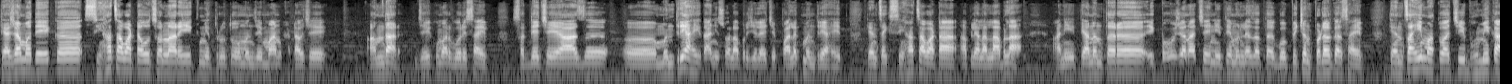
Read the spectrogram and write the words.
त्याच्यामध्ये एक सिंहाचा वाटा उचलणारे एक नेतृत्व म्हणजे मान खटावचे आमदार जयकुमार गोरे साहेब सध्याचे आज अ, मंत्री आहेत आणि सोलापूर जिल्ह्याचे पालकमंत्री आहेत. त्यांचा एक सिंहाचा वाटा आपल्याला लाभला. आणि त्यानंतर एक बहुजनाचे नेते म्हणलं जातं गोपीचंद पडळकर साहेब. त्यांचाही महत्त्वाची भूमिका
